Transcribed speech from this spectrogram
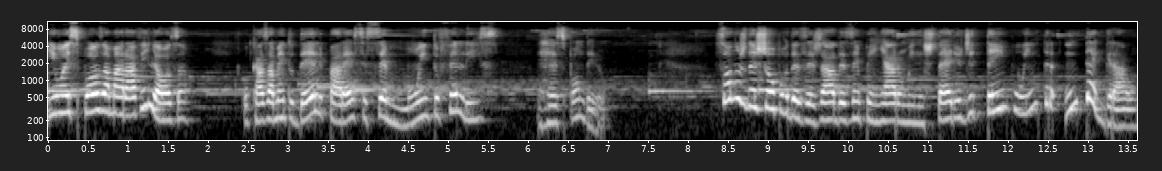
e uma esposa maravilhosa, o casamento dele parece ser muito feliz, respondeu. Só nos deixou por desejar desempenhar um ministério de tempo integral.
